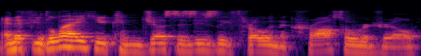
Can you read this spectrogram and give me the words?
And if you'd like, you can just as easily throw in the crossover drill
